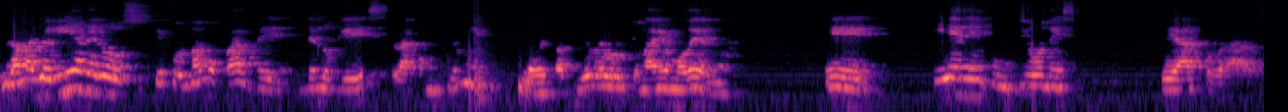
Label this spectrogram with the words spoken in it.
La mayoría de los que formamos parte de lo que es la Comisión del Partido Revolucionario Moderno eh, tienen funciones de alto grado,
